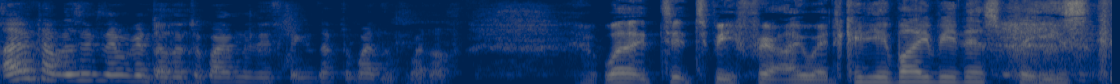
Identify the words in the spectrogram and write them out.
I don't have a significant other to buy me these things. I have to buy them for myself. Well, to, to be fair, I went. Can you buy me this, please?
